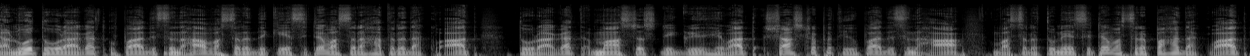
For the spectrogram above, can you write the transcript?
අනුව තෝරාගත් උපාධි සඳහා වසර දෙකේ සිට වසර හතර දක්වාත් තෝරාගත් මාස්ටර්ස් ඩිග්‍රී හෙවත් ශාෂ්ත්‍රපති උපාධි සඳහා වසර තුනේ සිට වසර පහදක්වාත්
